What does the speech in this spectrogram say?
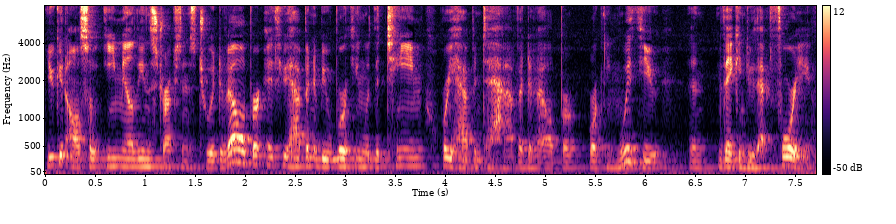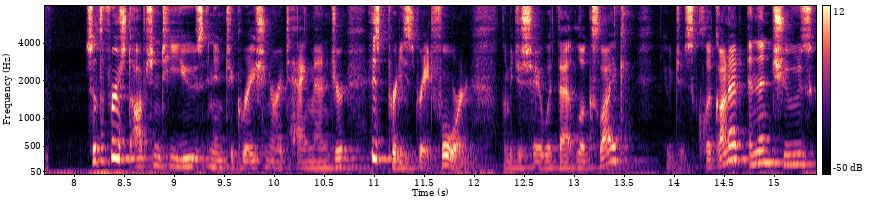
you can also email the instructions to a developer if you happen to be working with a team or you happen to have a developer working with you, then they can do that for you. So the first option to use an integration or a tag manager is pretty straightforward. Let me just show you what that looks like. You just click on it and then choose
